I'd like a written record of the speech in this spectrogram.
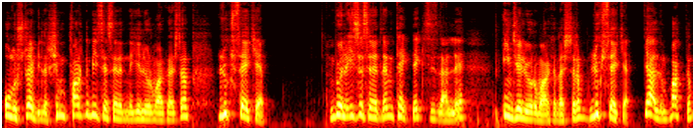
oluşturabilir. Şimdi farklı bir hisse senedine geliyorum arkadaşlar. Lüks SK. Böyle hisse senetlerini tek tek sizlerle inceliyorum arkadaşlarım. Lüks SK. Geldim baktım.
